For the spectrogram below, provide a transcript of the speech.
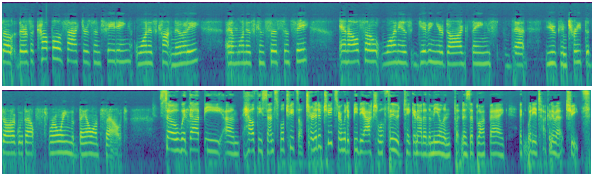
So there's a couple of factors in feeding. One is continuity and one is consistency. And also one is giving your dog things that you can treat the dog without throwing the balance out. So would that be um, healthy, sensible treats, alternative treats, or would it be the actual food taken out of the meal and put in a Ziploc bag? Like, what are you talking about? Treats.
